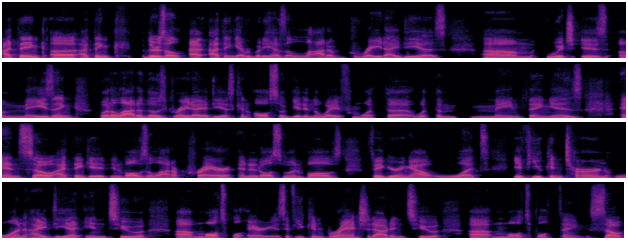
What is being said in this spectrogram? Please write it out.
I think uh, I think there's a I I think everybody has a lot of great ideas, um, which is amazing. But a lot of those great ideas can also get in the way from what the what the main thing is. And so I think it involves a lot of prayer, and it also involves figuring out what if you can turn one idea into uh, multiple areas, if you can branch it out into uh, multiple things. So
